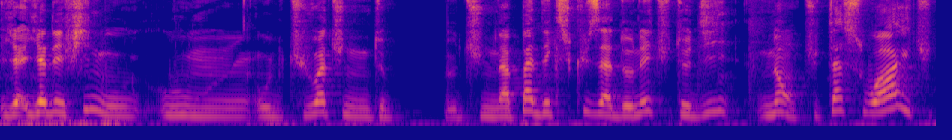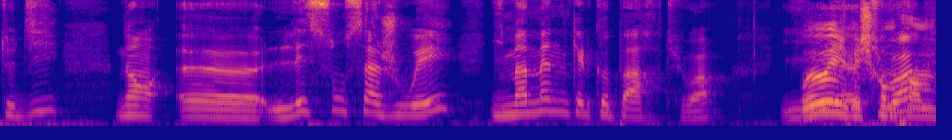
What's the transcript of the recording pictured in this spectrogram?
il y, a- il y a des films où, où, où, tu vois, tu ne te- tu n'as pas d'excuses à donner. Tu te dis, non, tu t'assois et tu te dis, non, euh, laissons ça jouer. Il m'amène quelque part, tu vois. Il- Oui, oui, euh, mais je comprends.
